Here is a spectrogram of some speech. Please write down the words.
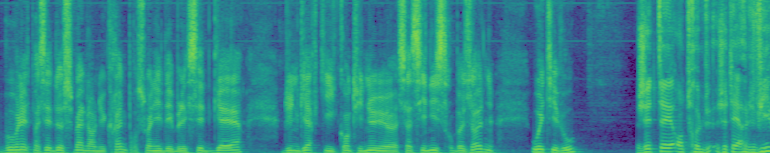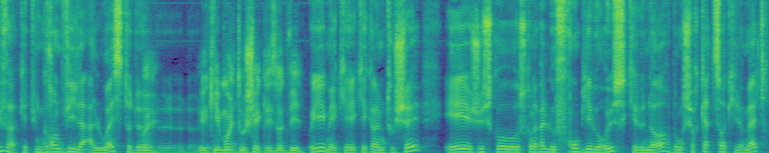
vous venez de passer deux semaines en Ukraine pour soigner des blessés de guerre, d'une guerre qui continue euh, sa sinistre besogne. Où étiez-vous? J'étais entre, j'étais à Lviv, qui est une grande ville à l'ouest de, Ouais. de- de- Et qui est moins touché que les autres villes. Oui, mais qui est, qui est quand même touché. Et jusqu'au ce qu'on appelle le front biélorusse, qui est le nord, donc sur 400 km.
